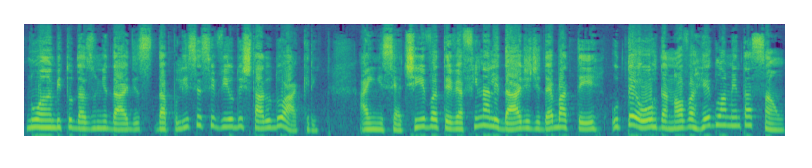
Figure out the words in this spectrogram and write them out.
no âmbito das unidades da Polícia Civil do Estado do Acre. A iniciativa teve a finalidade de debater o teor da nova regulamentação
